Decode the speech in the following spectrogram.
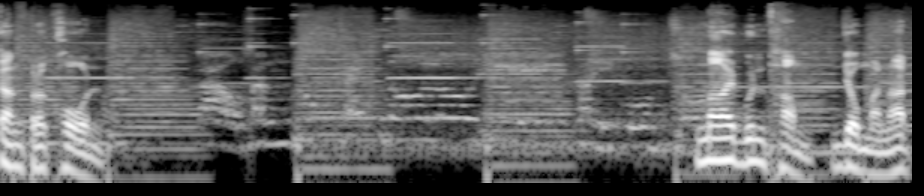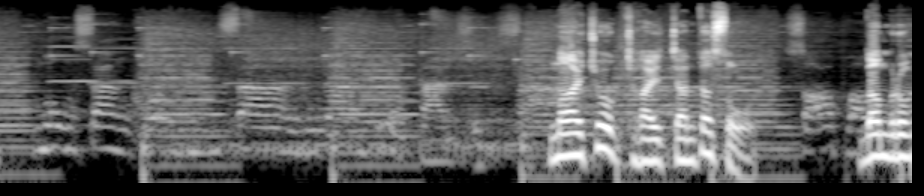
กังประโคน นายบุญธรรมยมนัทนายโชคชัยจันทโสดำรง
